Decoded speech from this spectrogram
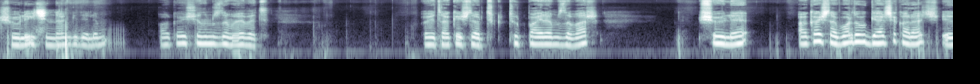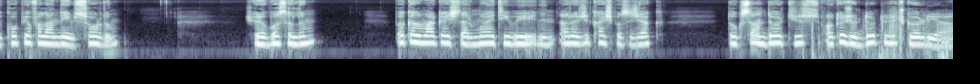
Şöyle içinden gidelim. Arkadaş yanımızda mı? Evet. Evet arkadaşlar Türk, Türk bayrağımız da var. Şöyle. Arkadaşlar bu arada bu gerçek araç. E, kopya falan değil. Sordum. Şöyle basalım. Bakalım arkadaşlar Maya TV'nin aracı kaç basacak? 90 400. Arkadaşlar 403 gördü ya.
